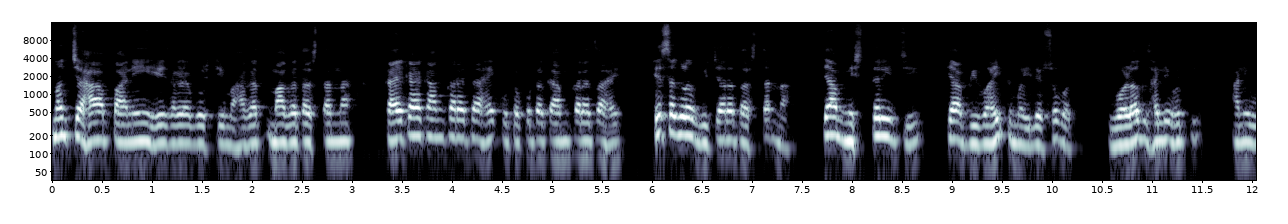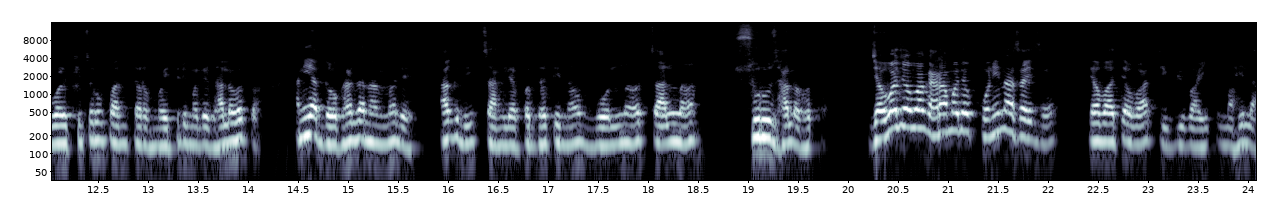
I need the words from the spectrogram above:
मग चहा पाणी हे सगळ्या गोष्टी मागत मागत असताना काय काय काम करायचं आहे? कुठं कुठं काम करायचं आहे? हे सगळं विचारत असताना त्या मिस्त्रीची त्या विवाहित महिलेसोबत ओळख झाली होती. आणि ओळखीचं रूपांतर मैत्रीमध्ये झालं होतं. आणि या दोघा जणांमध्ये अगदी चांगल्या पद्धतीनं बोलणं चालणं सुरू झालं होतं. जेव्हा जेव्हा घरामध्ये कोणी नसायचं तेव्हा तेव्हा ती विवाहित महिला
